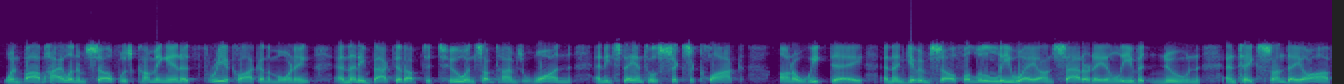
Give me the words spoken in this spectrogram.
when Bob Hyland himself was coming in at three o'clock in the morning, and then he backed it up to two and sometimes one, and he'd stay until six o'clock on a weekday and then give himself a little leeway on Saturday and leave at noon and take Sunday off.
